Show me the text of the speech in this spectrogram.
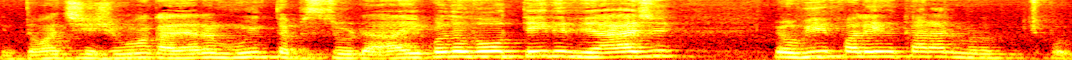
Então atingiu uma galera muito absurda. Aí quando eu voltei de viagem, eu vi e falei, caralho, mano, tipo,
